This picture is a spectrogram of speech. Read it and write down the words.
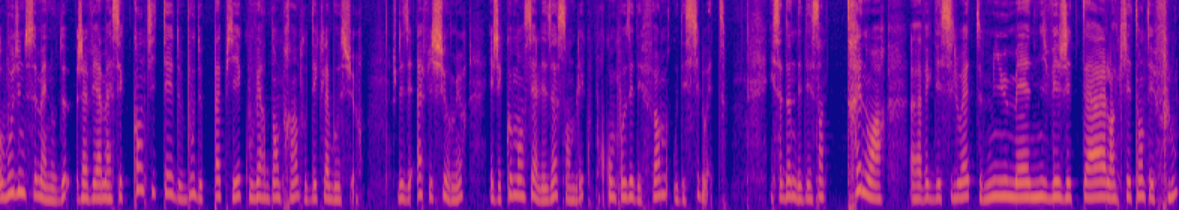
Au bout d'une semaine ou deux, j'avais amassé quantité de bouts de papier couverts d'empreintes ou d'éclaboussures. Je les ai affichés au mur et j'ai commencé à les assembler pour composer des formes ou des silhouettes. Et ça donne des dessins très noirs, euh, avec des silhouettes mi-humaines, mi-végétales, inquiétantes et floues.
